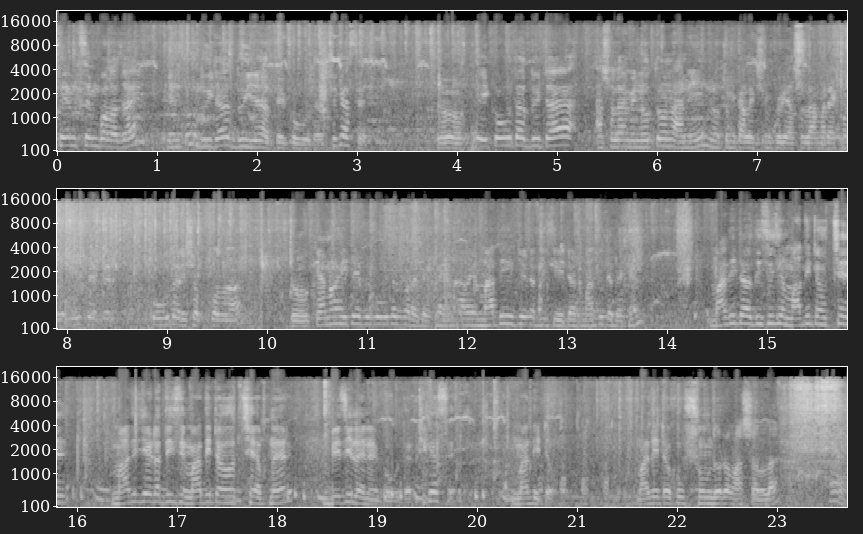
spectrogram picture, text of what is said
সেম সেম বলা যায়, কিন্তু দুইটা দুই জাতের কবুতর, ঠিক আছে? তো এই কবুতর দুইটা আসলে আমি নতুন আনি, নতুন কালেকশন করি। আসলে আমার এখন এই টাইপের কবুতর এসব করা। তো কেন এই টাইপের কবুতর করা? দেখেন, আমি মাদি যেটা দিচ্ছি এটার মাদিটা দেখেন। মাদিটা দিছি যে মাদিটা হচ্ছে, মাদি যেটা দিছি, মাদিটা হচ্ছে আপনার বেজি লাইনের কবুতর, ঠিক আছে? মাদিটাও মাদিটা খুব সুন্দর মাসাল্লাহ হ্যাঁ?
